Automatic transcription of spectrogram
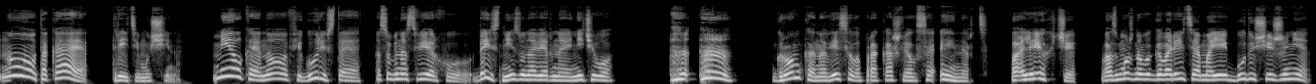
«Ну, такая», — третий мужчина. «Мелкая, но фигуристая, особенно сверху, да и снизу, наверное, ничего». Громко, но весело прокашлялся Эйнардс. «Полегче. Возможно, вы говорите о моей будущей жене».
